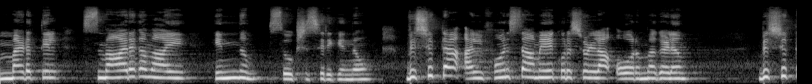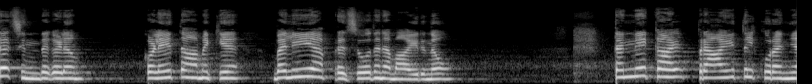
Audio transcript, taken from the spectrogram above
മഠത്തിൽ സ്മാരകമായി ഇന്നും സൂക്ഷിച്ചിരിക്കുന്നു. വിശുദ്ധ അൽഫോൻസാമയെക്കുറിച്ചുള്ള ഓർമ്മകളും വിശുദ്ധ ചിന്തകളും കൊളേത്താമയ്ക്ക് വലിയ പ്രചോദനമായിരുന്നു. തന്നെക്കാൾ പ്രായത്തിൽ കുറഞ്ഞ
